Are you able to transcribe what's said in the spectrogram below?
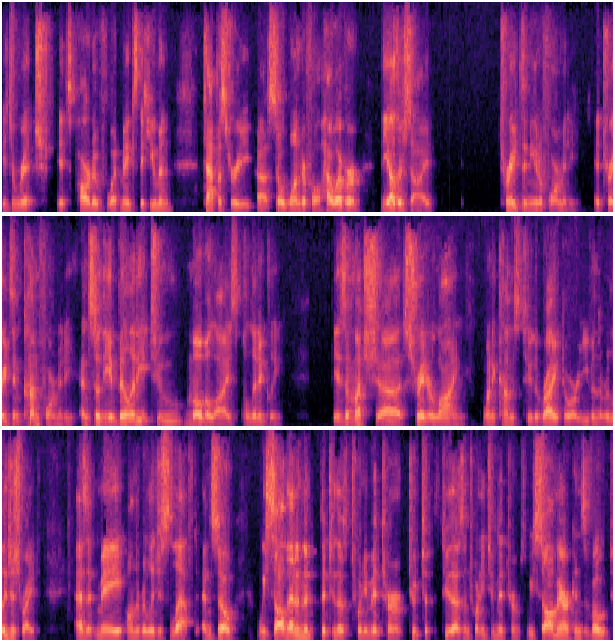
It's rich. It's part of what makes the human tapestry uh, so wonderful. However, the other side trades in uniformity. It trades in conformity. And so the ability to mobilize politically is a much uh, straighter line when it comes to the right or even the religious right as it may on the religious left. And so we saw that in the, the 2020 midterm, 2022 midterms. We saw Americans vote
